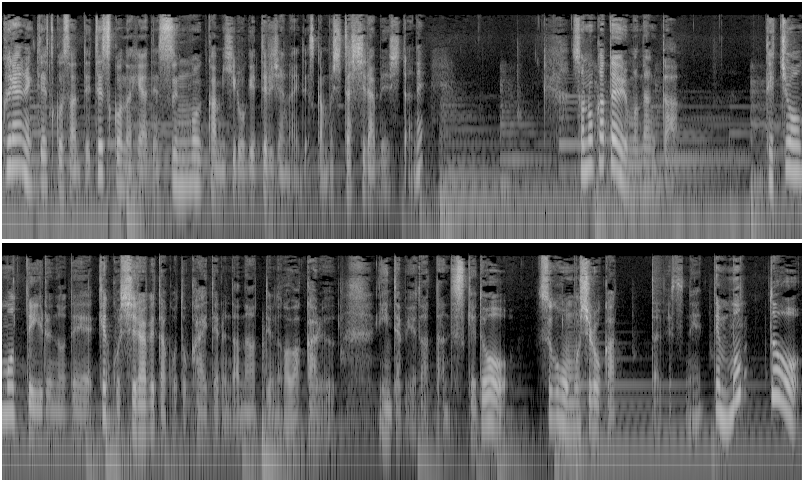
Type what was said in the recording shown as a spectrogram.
黒柳徹子さんって徹子の部屋ですんごい髪広げてるじゃないですかもう下調べしたねその方よりもなんか手帳を持っているので結構調べたこと書いてるんだなっていうのが分かるインタビューだったんですけどすごい面白かったですね。でもっと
